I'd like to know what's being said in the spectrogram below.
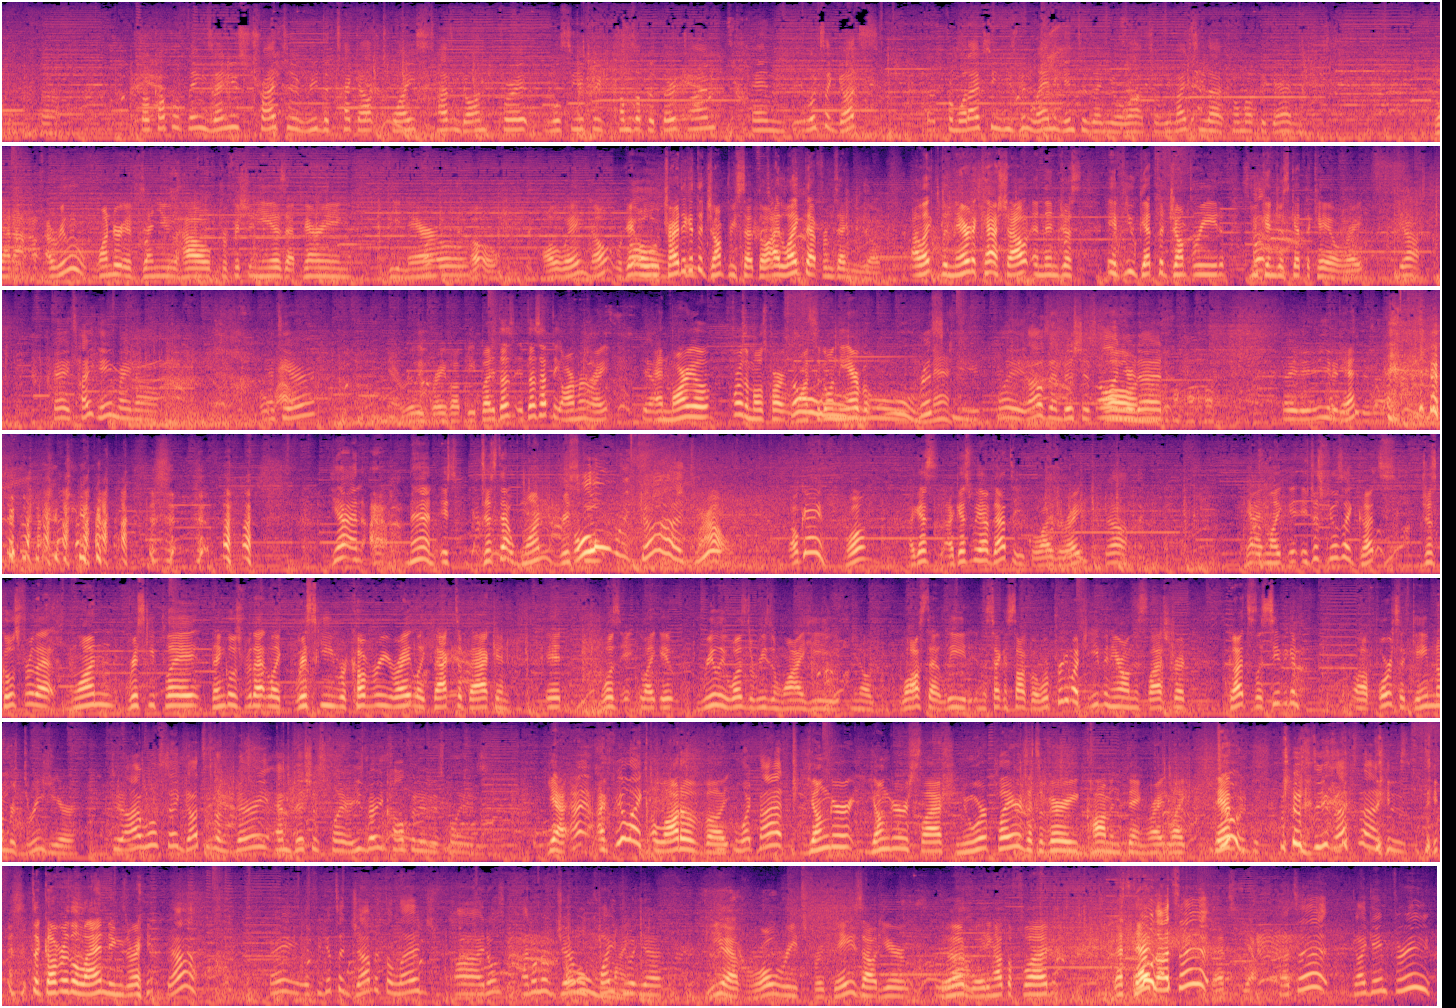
So a couple things. Zenyou's tried to read the tech out twice, hasn't gone for it. We'll see if it comes up a third time. And it looks like Guts, from what I've seen, he's been landing into Zenyou a lot, so we might see that come up again. Yeah, and I, I really wonder if Zenyou, how proficient he is at parrying the nair. Uh-oh. Uh-oh. All the way? No, we're getting. Oh, Oh. tried to get the jump reset though. I like that from Zenyou, though. I like the nair to cash out, and then just if you get the jump read, you can just get the KO, right? Yeah. Okay, tight game right now. Oh, Anti-air? Really brave up B, but it does it does have the armor, right? Yeah. And Mario, for the most part, wants to go in the air, but Ooh, risky man. play. That was ambitious. Oh, Oh, you're no. dead. Hey, you didn't Again? need to do that. Yeah, and uh, man, it's just that one risky. Oh my god, dude. Wow. Okay. Well, I guess I guess we have that to equalize it, right? Yeah. Yeah, and like it, it just feels like Guts just goes for that one risky play, then goes for that like risky recovery, right? Like back to back, and it was it, like it really was the reason why he you know lost that lead in the second stock. But we're pretty much even here on this last stretch. Guts, let's see if we can uh, force a game number three here. Dude, I will say Guts is a very ambitious player. He's very confident in his plays. Yeah, I, I feel like a lot of uh, Like that? younger younger slash newer players, that's a very common thing, right? Like they Dude, just these X have matches. to cover the landings, right? Yeah. Hey, if he gets a jab at the ledge, uh, I don't I don't know if Jared Oh will quite do it yet. We have roll reads for days out here. Good, Yeah. waiting out the flood. That's dead. Oh, that's it. That's yeah. That's it. Got game three.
